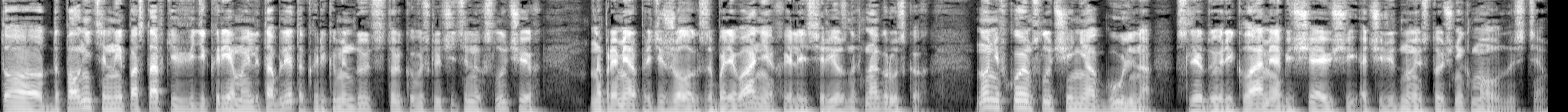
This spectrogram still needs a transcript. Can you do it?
то дополнительные поставки в виде крема или таблеток рекомендуются только в исключительных случаях, например, при тяжелых заболеваниях или серьезных нагрузках, но ни в коем случае не огульно, следуя рекламе, обещающей очередной источник молодости.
